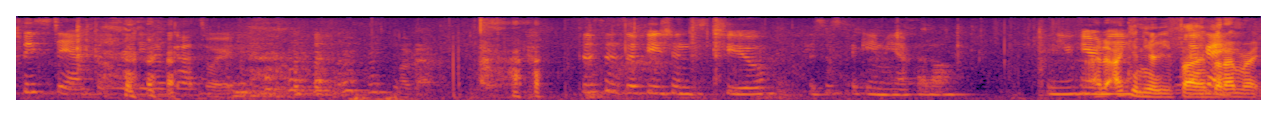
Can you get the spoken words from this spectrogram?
please stand for the reading of God's word. This is Ephesians 2. Is this picking me up at all? Can you hear I, me? I can hear you fine, okay. but I'm right.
